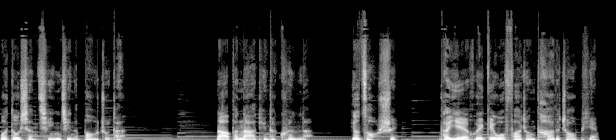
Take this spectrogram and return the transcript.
我都想紧紧的抱住他。哪怕哪天他困了，要早睡，他也会给我发张他的照片，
